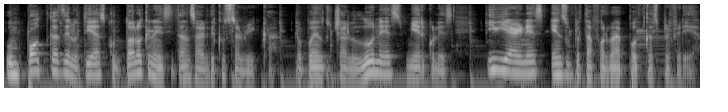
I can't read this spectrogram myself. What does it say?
un podcast de noticias con todo lo que necesitan saber de Costa Rica. Lo pueden escuchar los lunes, miércoles y viernes en su plataforma de podcast preferida.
